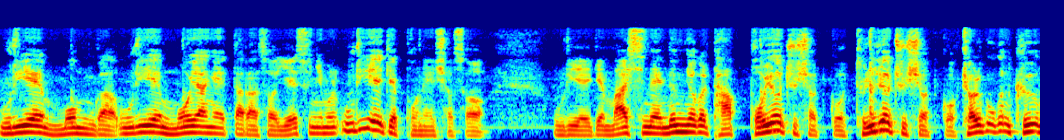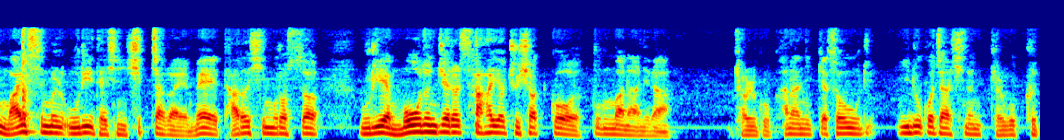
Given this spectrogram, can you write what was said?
우리의 몸과 우리의 모양에 따라서 예수님을 우리에게 보내셔서 우리에게 말씀의 능력을 다 보여주셨고 들려주셨고 결국은 그 말씀을 우리 대신 십자가에 매 다르심으로써 우리의 모든 죄를 사하여 주셨고 뿐만 아니라 결국 하나님께서 우리, 이루고자 하시는 결국 그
